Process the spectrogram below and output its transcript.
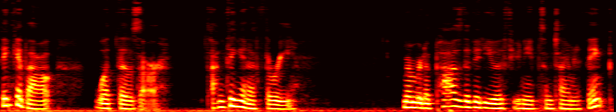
Think about what those are. I'm thinking of three. Remember to pause the video if you need some time to think.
